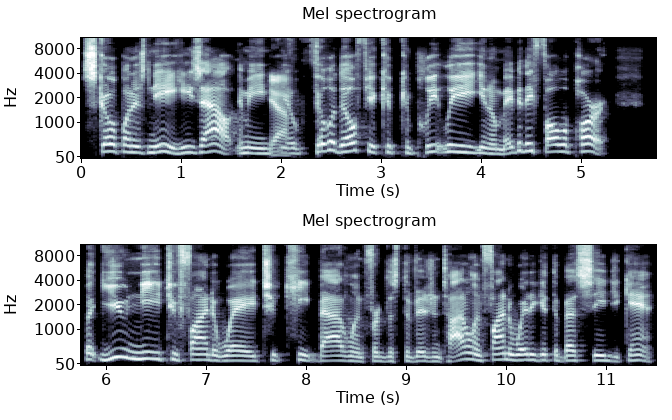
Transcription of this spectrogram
scope on his knee. He's out. I mean, Yeah. you know, Philadelphia could completely, you know, maybe they fall apart. But you need to find a way to keep battling for this division title and find a way to get the best seed you can.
